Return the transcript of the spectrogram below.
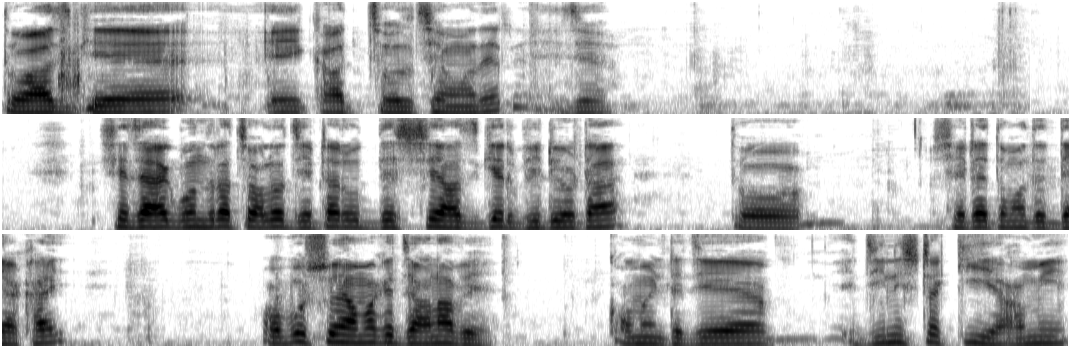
তো আজকে এই কাজ চলছে আমাদের, এই যে। সে যাই বন্ধুরা, চলো, যেটার উদ্দেশ্যে আজকের ভিডিওটা, তো সেটা তোমাদের দেখাই। অবশ্যই আমাকে জানাবে কমেন্টে যে জিনিসটা কি? আমি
